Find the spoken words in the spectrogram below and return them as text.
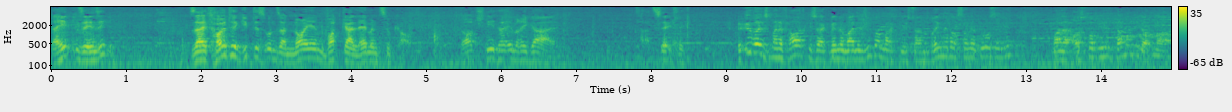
Da hinten sehen Sie. Seit heute gibt es unseren neuen Wodka Lemon zu kaufen. Dort steht er im Regal. Tatsächlich. Übrigens, meine Frau hat gesagt, wenn du mal in den Supermarkt gehst, dann bring mir doch so eine Dose mit. Mal ausprobieren kann man die doch mal.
